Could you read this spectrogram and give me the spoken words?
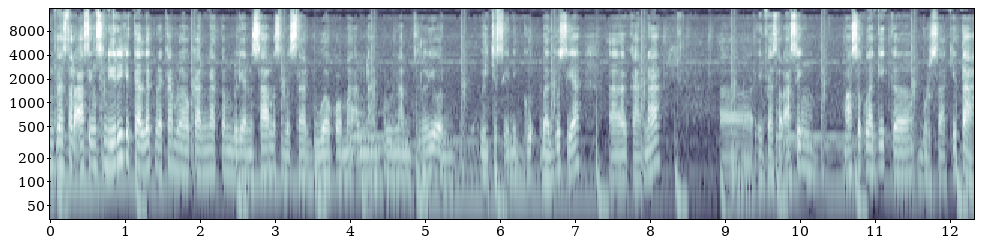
Investor asing sendiri kita lihat mereka melakukan net pembelian saham sebesar 2,66 triliun, which is ini good, bagus ya, uh, karena uh, investor asing masuk lagi ke bursa kita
